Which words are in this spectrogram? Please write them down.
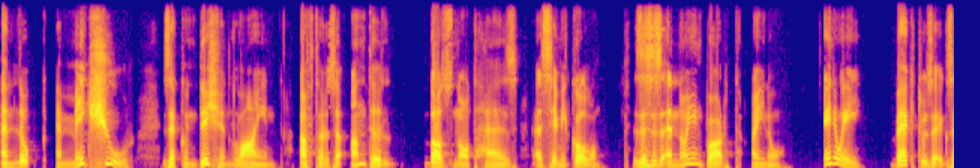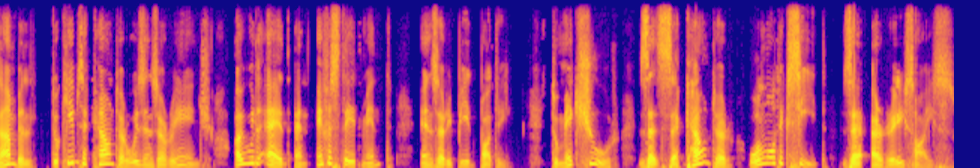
and look and make sure the condition line after the until does not has a semicolon. This is annoying part, I know. Anyway, back to the example. To keep the counter within the range, I will add an if statement in the repeat body to make sure that the counter will not exceed the array size.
